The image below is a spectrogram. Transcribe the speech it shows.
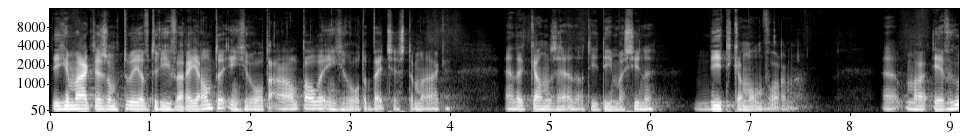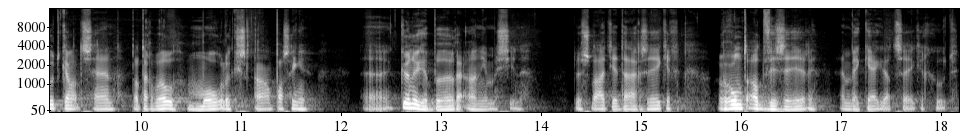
die gemaakt is om twee of drie varianten in grote aantallen, in grote batches te maken. En het kan zijn dat hij die machine niet kan omvormen. Uh, maar evengoed kan het zijn dat er wel mogelijk aanpassingen uh, kunnen gebeuren aan je machine. Dus laat je daar zeker rond adviseren en bekijk dat zeker goed.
